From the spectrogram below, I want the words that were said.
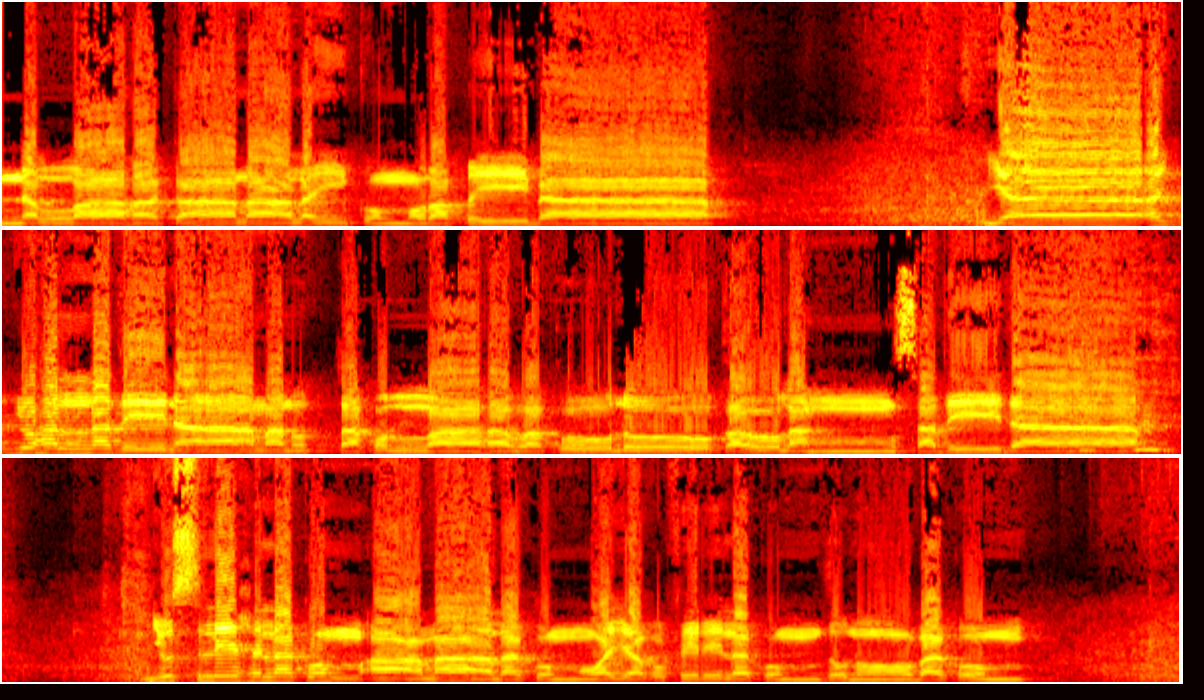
الله كان عليكم رقيبا يا أيها الذين آمنوا اتقوا الله وقولوا قولا سديدا يصلح لكم أعمالكم ويغفر لكم ذنوبكم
